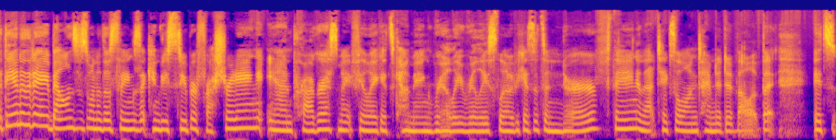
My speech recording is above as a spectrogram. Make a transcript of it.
At the end of the day, balance is one of those things that can be super frustrating and progress might feel like it's coming really, really slow because it's a nerve thing and that takes a long time to develop. But it's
